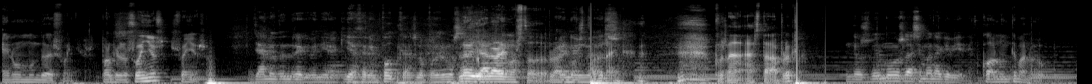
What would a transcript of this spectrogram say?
en un mundo de sueños. Porque los sueños, sueños son. Ya no tendré que venir aquí a hacer el podcast, lo podemos hacer. ya lo haremos todo, lo haremos todo. Pues nada, hasta la próxima. Nos vemos la semana que viene. Con un tema nuevo.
